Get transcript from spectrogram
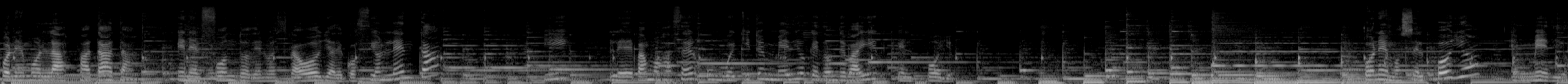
Ponemos las patatas en el fondo de nuestra olla de cocción lenta y le vamos a hacer un huequito en medio que es donde va a ir el pollo. Ponemos el pollo en medio,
